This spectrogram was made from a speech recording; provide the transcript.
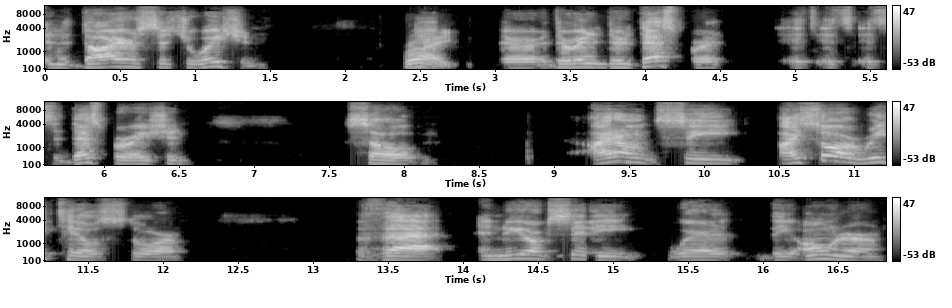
in a dire situation. Right. They're they're in they're desperate. It's it's it's a desperation. So I don't see I saw a retail store that in New York City where the owner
